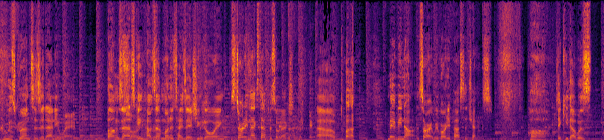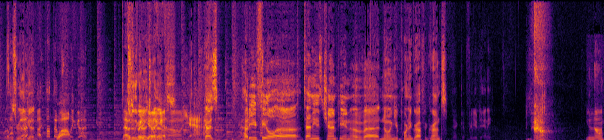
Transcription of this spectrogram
Whose grunts is it anyway? Bum's I'm sorry asking, how's for that monetization going? Starting next episode, actually. uh, but maybe not. It's all right. We've already passed the checks. Oh, Dickie, that was that was really good. I thought that Wow. was really good. That was really pretty good. I good, I enjoyed guess. Oh yeah. Guys, how do you feel, uh, Danny's champion of uh, knowing your pornographic grunts? Yeah, good for you, Danny. You know,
